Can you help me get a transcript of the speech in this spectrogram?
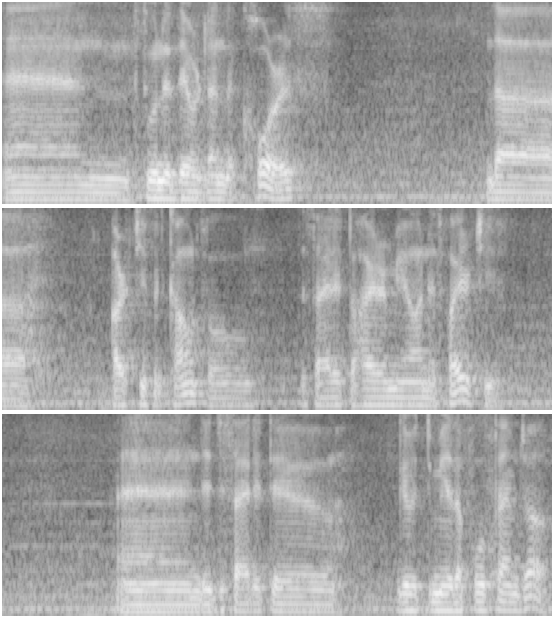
And as soon as they were done the course, the our chief and council decided to hire me on as fire chief. And they decided to give it to me as a full-time job.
